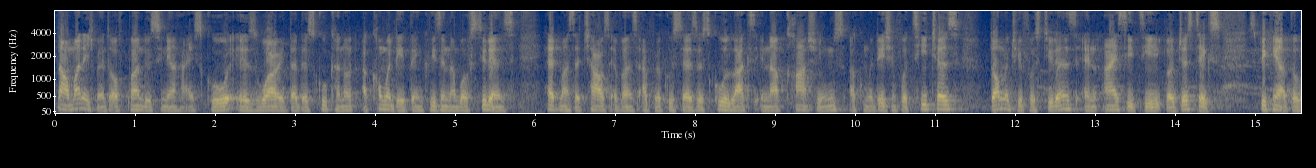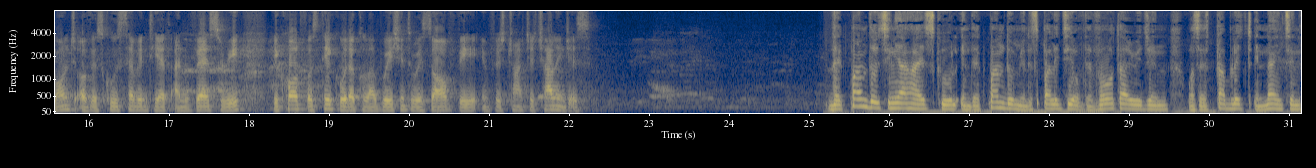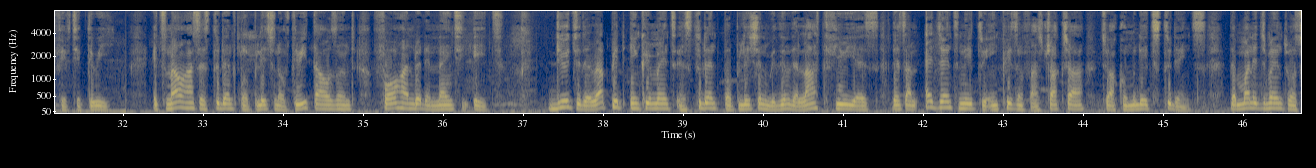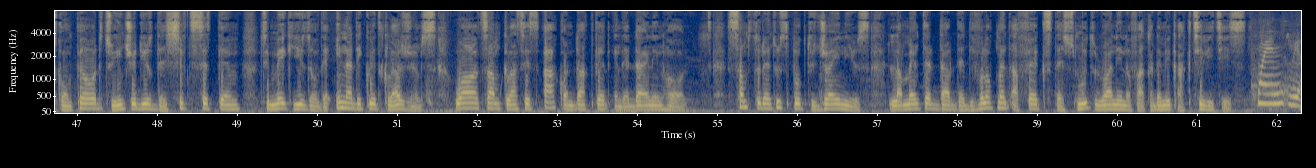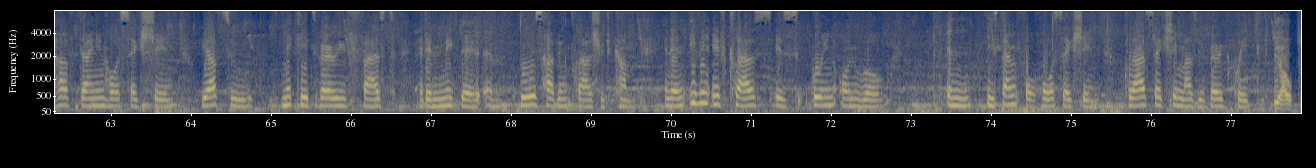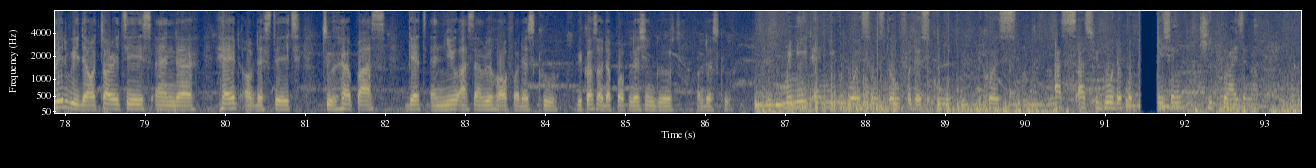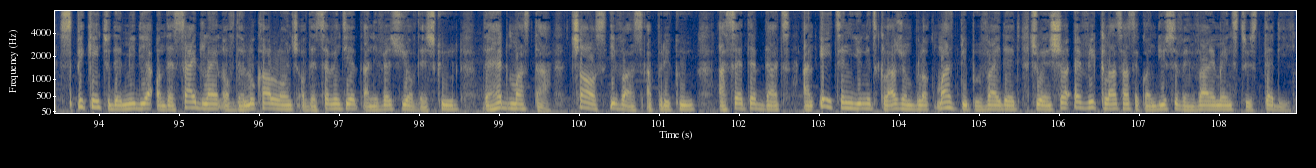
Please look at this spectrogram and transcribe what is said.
Now, management of Kpando Senior High School is worried that the school cannot accommodate the increasing number of students. Headmaster Charles Evans Apreku says the school lacks enough classrooms, accommodation for teachers, dormitory for students, and ICT logistics. Speaking at the launch of the school's 70th anniversary, he called for stakeholder collaboration to resolve the infrastructure challenges. The Kpando Senior High School in the Kpando municipality of the Volta region was established in 1953. It now has a student population of 3,498. Due to the rapid increment in student population within the last few years, there's an urgent need to increase infrastructure to accommodate students. The management was compelled to introduce the shift system to make use of the inadequate classrooms, while some classes are conducted in the dining hall. Some students who spoke to Joy News lamented that the development affects the smooth running of academic activities. When we have dining hall section, we have to make it very fast and then make the um, those having class should come. And then even if class is going on well, and it's time for hall section, class section must be very quick. We have plead with the authorities and the head of the state to help us get a new assembly hall for the school because of the population growth of the school. We need a new boys hostel for the school because as, as we go, the population keep rising up. Speaking to the media on the sideline of the local launch of the 70th anniversary of the school, the headmaster, Charles Evans Apreku, asserted that an 18 unit classroom block must be provided to ensure every class has a conducive environment to study.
